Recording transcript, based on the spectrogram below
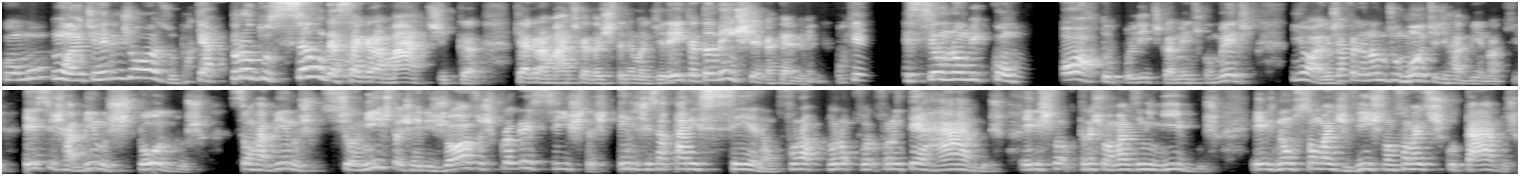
como um antirreligioso, porque a produção dessa gramática, que é a gramática da extrema-direita, também chega até mim. Porque se eu não me comporto politicamente como eles, e olha, eu já falei o nome de um monte de rabino aqui. Esses rabinos todos são rabinos sionistas religiosos progressistas. Eles desapareceram, foram, foram, foram enterrados, eles foram transformados em inimigos. Eles não são mais vistos, não são mais escutados.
